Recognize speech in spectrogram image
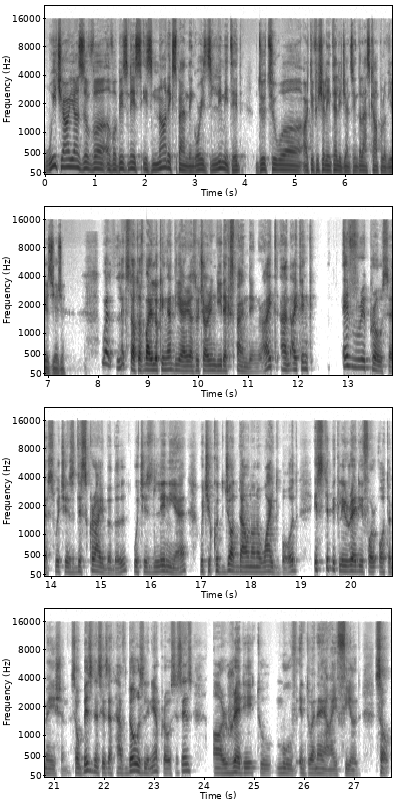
which areas of, uh, of a business is not expanding or is limited due to uh, artificial intelligence in the last couple of years, Gege? Well, let's start off by looking at the areas which are indeed expanding, right? And I think every process which is describable, which is linear, which you could jot down on a whiteboard, is typically ready for automation. So businesses that have those linear processes are ready to move into an AI field. So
